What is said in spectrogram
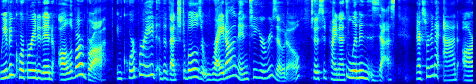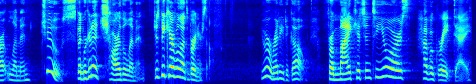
We've incorporated in all of our broth. Incorporate the vegetables right on into your risotto. Toasted pine nuts, lemon zest. Next, we're gonna add our lemon juice, but we're gonna char the lemon. Just be careful not to burn yourself. You are ready to go. From my kitchen to yours, have a great day.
